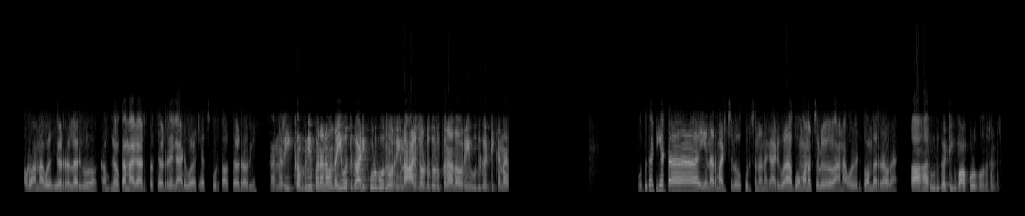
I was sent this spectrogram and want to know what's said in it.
ಅವರು ಅಣ್ಣಗಳು ಹೇಳ್ರಿ ಎಲ್ಲರಿಗೂ ಕಂಪ್ನಿ ಮ್ಯಾಗ ಆಡ್ಸತ್ ಹೇಳ್ರಿ ಗಾಡಿಗಳು ಹೆಚ್ಚು ಕೊಡ್ತಾವ ಹೇಳ್ರಿ ಅವ್ರಿಗೆ. ಅಣ್ಣ ರೀ ಕಂಪ್ನಿ ಕನನ ಒಂದು ಐವತ್ತು ಗಾಡಿ ಕೂಡ್ಬೋದು ನೋಡ್ರಿ. ನಾಳೆ ದೊಡ್ಡ ದೊಡ್ಡ ಕನ ಅದಾವ್ರಿ ಉದ್ಗಟ್ಟಿ ಕನ ಉದ್ಗಟ್ಟಿಗೆಟ್ಟ ಏನಾರ ಮಾಡಿ ಚಲೋ ಕೊಡ್ಸೋಣ ಅಣ್ಣ ಗಾಡಿಗಳ. ಬಹುಮಾನ ಚಲೋ ಅನಗಳು ಇಡ್ತು ಅಂದಾರ ಅವ್ರ. ಹಾ ಹಾ ರೀ ಉದ್ಗಟ್ಟಿಗೆ ಭಾಳ ಕೊಡ್ಬೋದ್ರಿ ಅಂದ್ರೆ.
